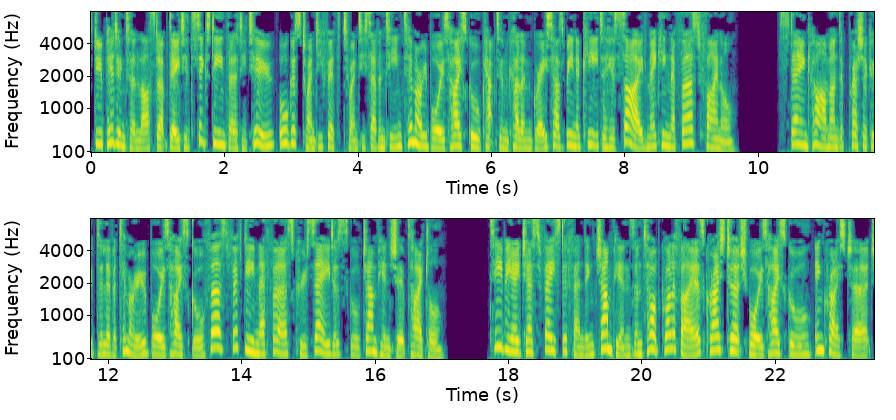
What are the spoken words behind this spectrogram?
Stu Piddington last updated 1632, August 25, 2017 Timaru Boys High School captain Cullen Grace has been a key to his side making their first final. Staying calm under pressure could deliver Timaru Boys High School first 15 their first Crusaders School Championship title. TBHS face defending champions and top qualifiers Christchurch Boys High School, in Christchurch,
